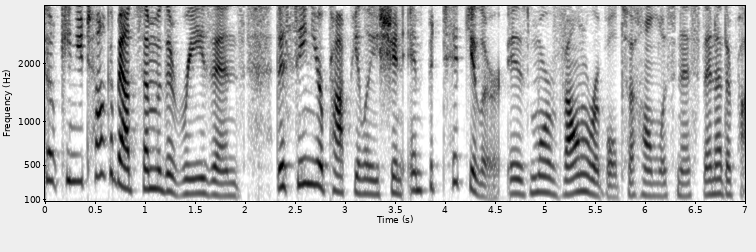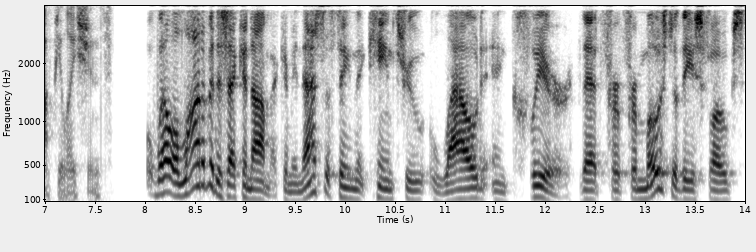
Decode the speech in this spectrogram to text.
So, can you talk about some of the reasons the senior population in particular is more vulnerable to homelessness than other populations? Well, a lot of it is economic. I mean, that's the thing that came through loud and clear that for, for most of these folks,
